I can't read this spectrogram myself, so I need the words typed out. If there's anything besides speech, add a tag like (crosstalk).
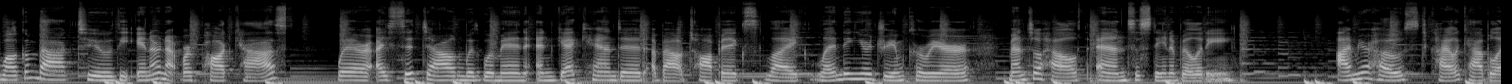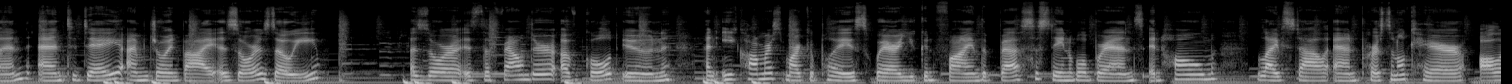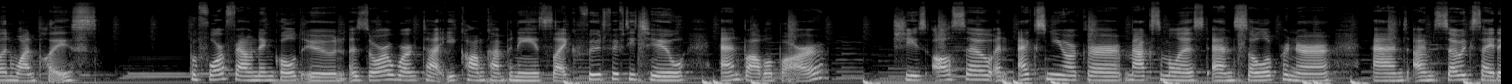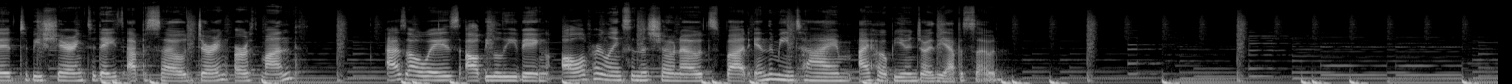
Welcome back to the Inner Network podcast, where I sit down with women and get candid about topics like landing your dream career, mental health, and sustainability. I'm your host, Kyla Kablin, and today I'm joined by Azora Zoe. Azora is the founder of Goldune, an e commerce marketplace where you can find the best sustainable brands in home, lifestyle, and personal care all in one place. Before founding Goldune, Azora worked at e-com companies like Food 52 and BaubleBar. She's also an ex-New Yorker, maximalist, and solopreneur, and I'm so excited to be sharing today's episode during Earth Month. As always, I'll be leaving all of her links in the show notes, but in the meantime, I hope you enjoy the episode.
